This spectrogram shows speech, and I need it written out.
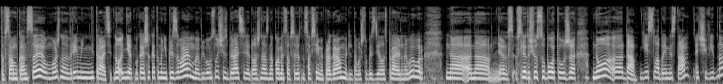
в самом конце, можно времени не тратить. Но нет, мы, конечно, к этому не призываем. Мы в любом случае избиратели должны ознакомиться абсолютно со всеми программами для того, чтобы сделать правильный выбор на, на, э, в следующую субботу уже. Но э, да, есть слабые места, очевидно.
